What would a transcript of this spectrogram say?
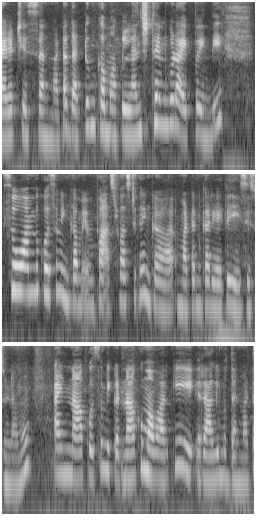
డైరెక్ట్ చేసేసాను అనమాట దట్టు ఇంకా మాకు లంచ్ టైం కూడా అయిపోయింది. సో అందుకోసం ఇంకా మేము ఫాస్ట్ ఫాస్ట్గా ఇంకా మటన్ కర్రీ అయితే చేసేసున్నాము. అండ్ నా కోసం ఇక్కడ నాకు మా వారికి రాగి ముద్ద అనమాట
